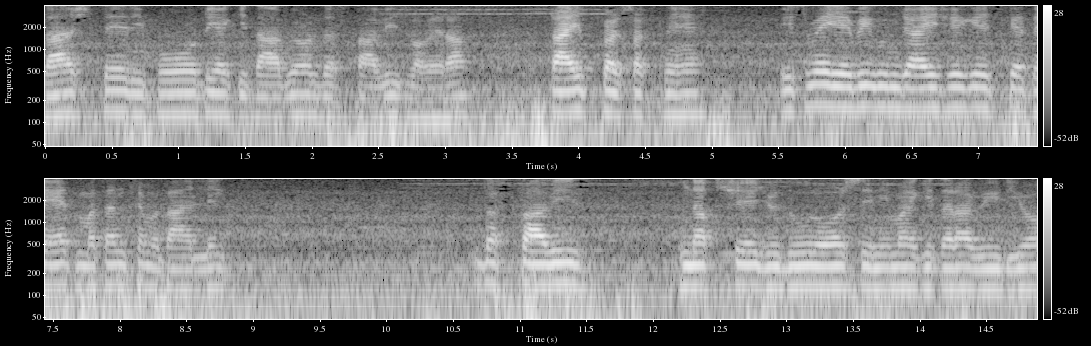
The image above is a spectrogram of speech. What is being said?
दाश्ते रिपोर्ट या किताबें और दस्तावेज़ वगैरह टाइप कर सकते हैं। इसमें यह भी गुंजाइश है कि इसके तहत मतन से मुतल दस्तावेज़, नक्शे, जदूर और सिनेमा की तरह वीडियो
